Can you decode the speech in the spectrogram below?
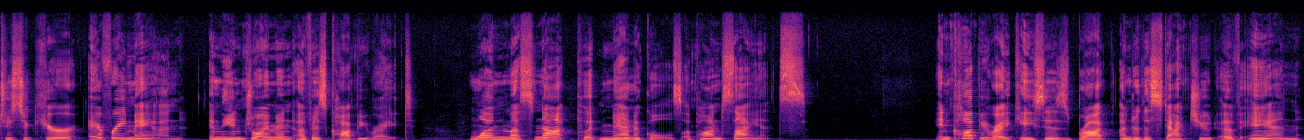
to secure every man in the enjoyment of his copyright, one must not put manacles upon science. In copyright cases brought under the Statute of Anne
